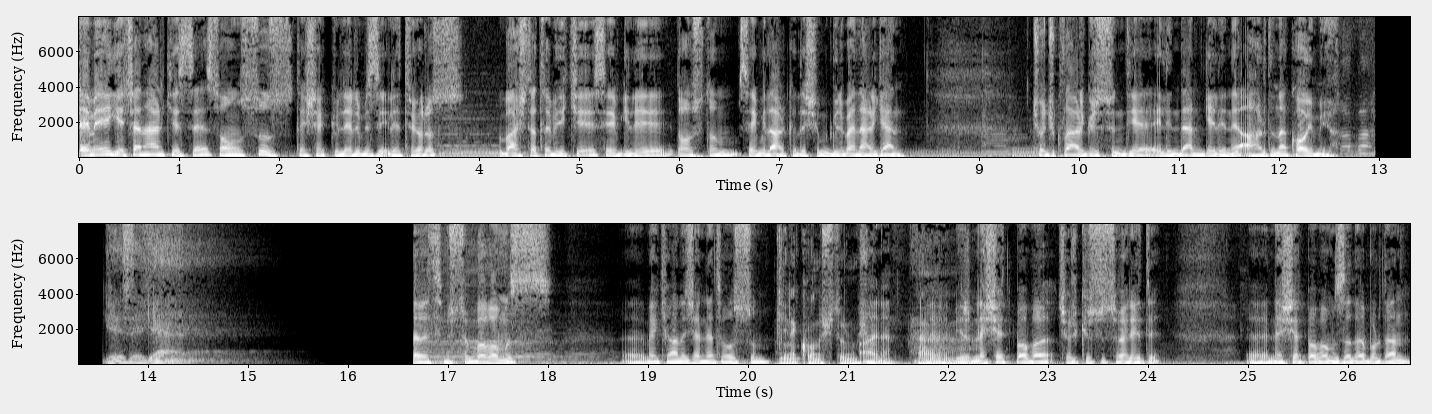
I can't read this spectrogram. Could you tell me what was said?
Emeği geçen herkese sonsuz teşekkürlerimizi iletiyoruz. Başta tabii ki sevgili dostum, sevgili arkadaşım Gülben Ergen. Çocuklar gülsün diye elinden geleni ardına koymuyor. Gezegen Evet Müslüm babamız e, mekanı cennet olsun. Yine konuşturmuş. Aynen. E, bir Neşet Baba türküsü söyledi. E, Neşet babamıza da buradan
